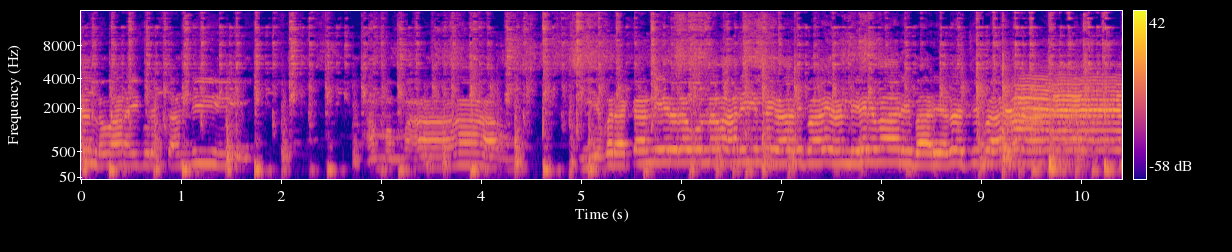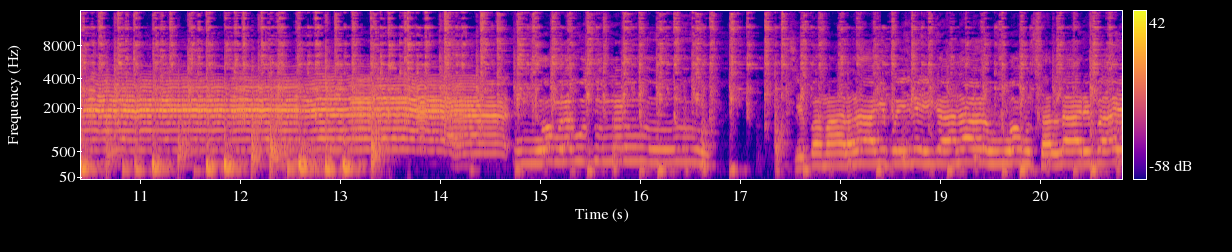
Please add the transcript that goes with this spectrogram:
టల్వారై గురుతంది. అమ్మమ్మ ఎవర కన్నీరులో ఉన్న వారి ఇల్లు కాలిపాయ లేని వారి భార్య చచ్చిపాయ ఓముల శిపమాల జపమాల కానాడు ఓము చల్లారిపాయ.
